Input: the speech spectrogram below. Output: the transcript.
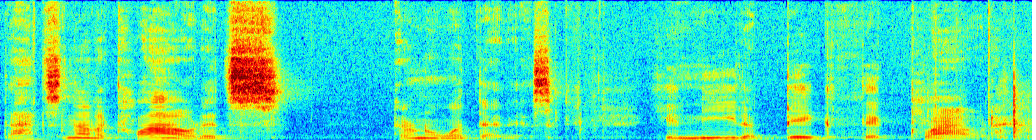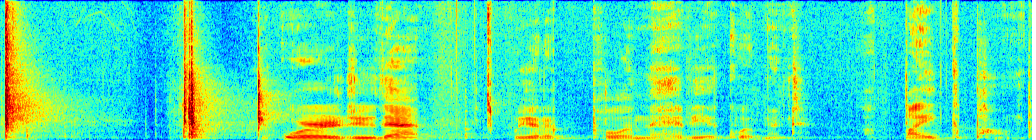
That's not a cloud, it's, I don't know what that is. You need a big, thick cloud. In order to do that, we gotta pull in the heavy equipment, a bike pump.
